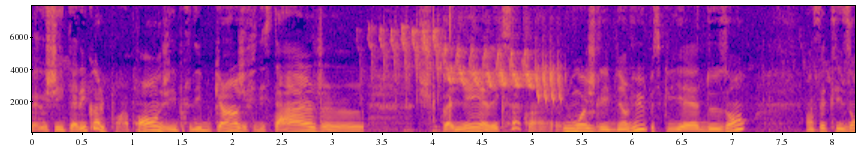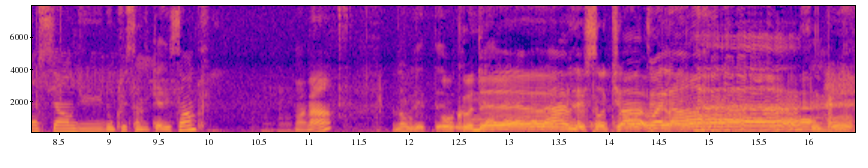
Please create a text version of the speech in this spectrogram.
ben, J'ai été à l'école pour apprendre, j'ai pris des bouquins, j'ai fait des stages. Euh, je suis pas née avec ça. Moi, je l'ai bien vu parce qu'il y a deux ans, en fait, les anciens du donc le syndicat des simples, voilà, non, On connaît, voilà, 1940. Voilà. c'est bon.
